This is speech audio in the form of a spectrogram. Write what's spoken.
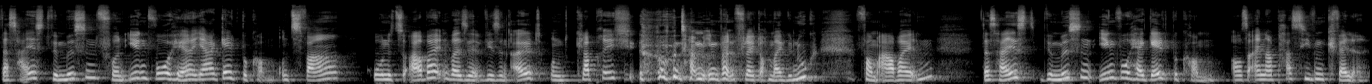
Das heißt, wir müssen von irgendwoher ja Geld bekommen. Und zwar ohne zu arbeiten, weil wir sind alt und klapprig und haben irgendwann vielleicht auch mal genug vom Arbeiten. Das heißt, wir müssen irgendwoher Geld bekommen aus einer passiven Quelle.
